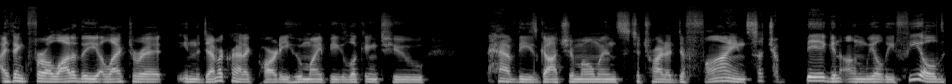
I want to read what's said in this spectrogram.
I think for a lot of the electorate in the Democratic Party who might be looking to have these gotcha moments to try to define such a big and unwieldy field,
